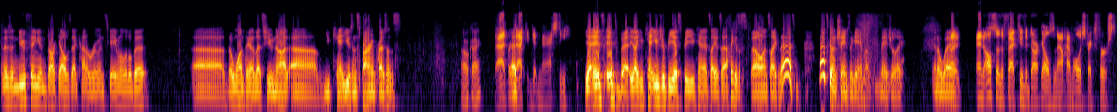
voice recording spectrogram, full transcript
and there's a new thing in Dark Elves that kind of ruins Skaven a little bit. uh, the one thing that lets you not um, you can't use inspiring presence. Okay. That That's- that could get nasty. Yeah, it's it's bad. Like you can't use your BSB. You can't. It's like it's. A, I think it's a spell, and it's like that's that's going to change the game up majorly, in a way. Uh, and also the fact too, the dark elves now have all always strikes first.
